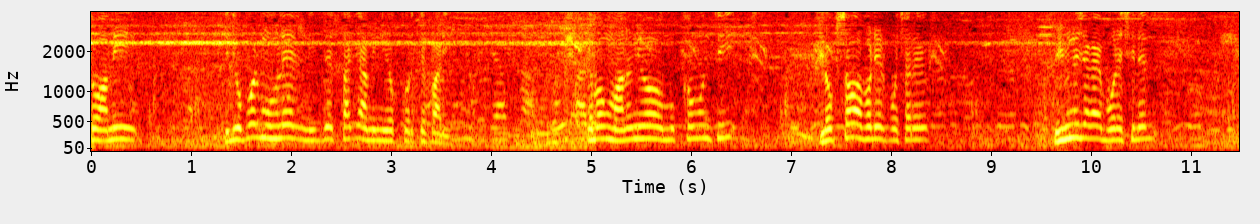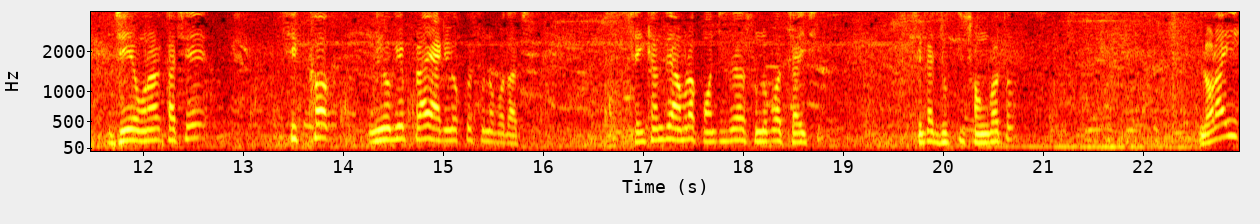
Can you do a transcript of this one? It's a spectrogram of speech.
তো আমি যদি উপর মহলের নির্দেশ থাকে, আমি নিয়োগ করতে পারি। এবং মাননীয় মুখ্যমন্ত্রী লোকসভা ভোটের প্রচারে বিভিন্ন জায়গায় বলেছিলেন যে, ওনার কাছে শিক্ষক নিয়োগে প্রায় এক লক্ষ শূন্যপদ আছে। সেইখান থেকে আমরা পঞ্চাশ হাজার শূন্যপদ চাইছি। সেটা যুক্তিসঙ্গত। লড়াই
